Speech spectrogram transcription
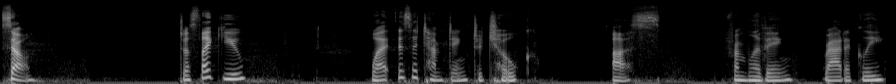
So, just like you, what is attempting to choke us from living radically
